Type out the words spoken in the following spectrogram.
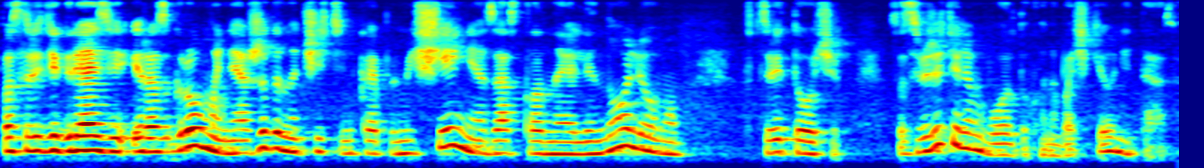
Посреди грязи и разгрома неожиданно чистенькое помещение, застланное линолеумом в цветочек, со освежителем воздуха на бачке унитаза.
